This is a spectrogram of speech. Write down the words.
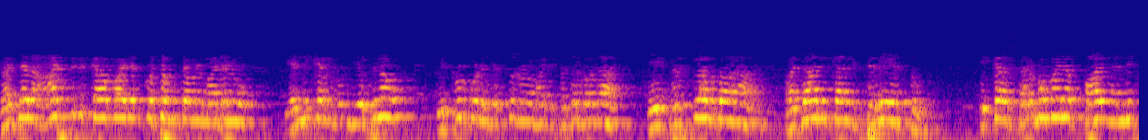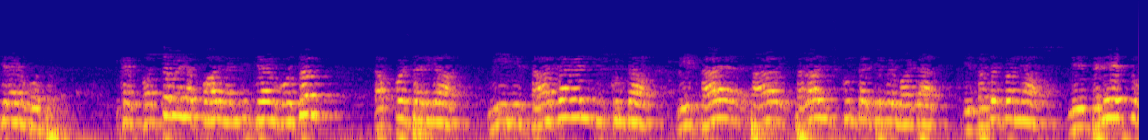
ప్రజల ఆస్తిని కాపాడే కోసం ఉంటామనే మాటను ఎన్నికల ముందు చెప్పినాం. ఇప్పుడు కూడా చెప్తున్న మనకి సందర్భంగా ఈ ప్రెస్ క్లబ్ ద్వారా ప్రజానికానికి తెలియజేస్తూ ఇక్కడ ధర్మమైన పాలన అందించడానికి కోసం ఇక్కడ స్వచ్ఛమైన పాలన అందించడానికి కోసం తప్పనిసరిగా మీ మీ సహకారాన్ని తీసుకుంటా మీ సలహా తీసుకుంటా అని చెప్పే మాట ఈ సందర్భంగా నేను తెలియజేస్తూ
